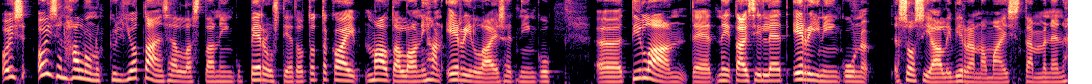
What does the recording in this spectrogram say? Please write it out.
ois, oisin halunnut kyllä jotain sellaista niinku perustietoa. Totta kai Maltalla on ihan erilaiset niinku, ö, tilanteet, ne, tai silleen, että eri niinku, sosiaaliviranomais tämmönen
